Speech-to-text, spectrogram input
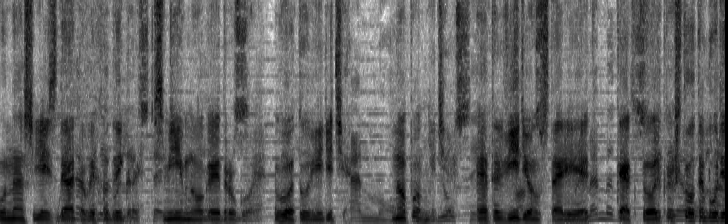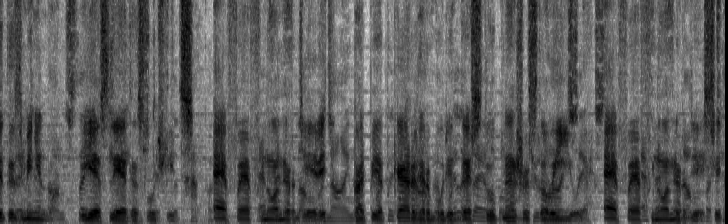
У нас есть дата выхода игры, СМИ и многое другое. Вот увидите. Но помните, это видео устареет, как только что-то будет изменено. Если это случится. FF номер 9, Папет Карвер будет доступна 6 июля. FF номер 10,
